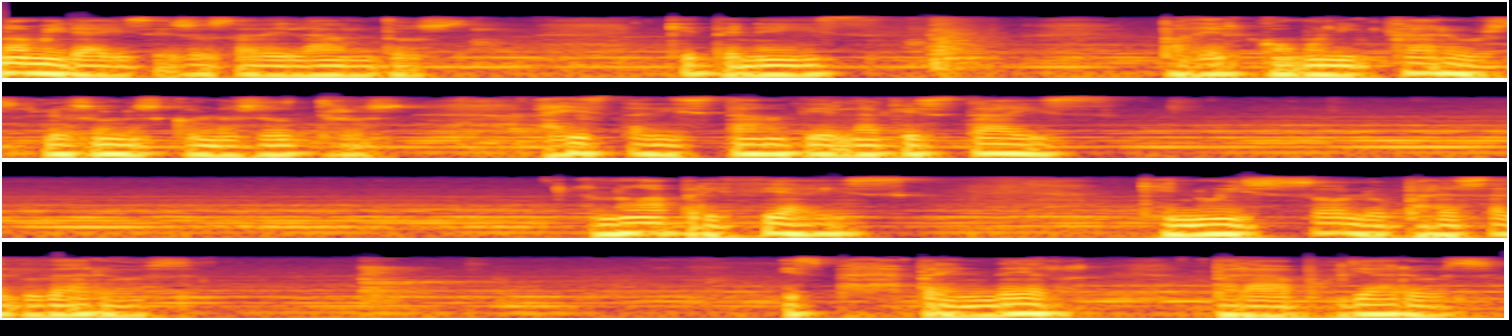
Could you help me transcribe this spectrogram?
No miráis esos adelantos que tenéis, poder comunicaros los unos con los otros a esta distancia en la que estáis. No apreciáis que no es solo para saludaros, es para aprender, para apoyaros.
